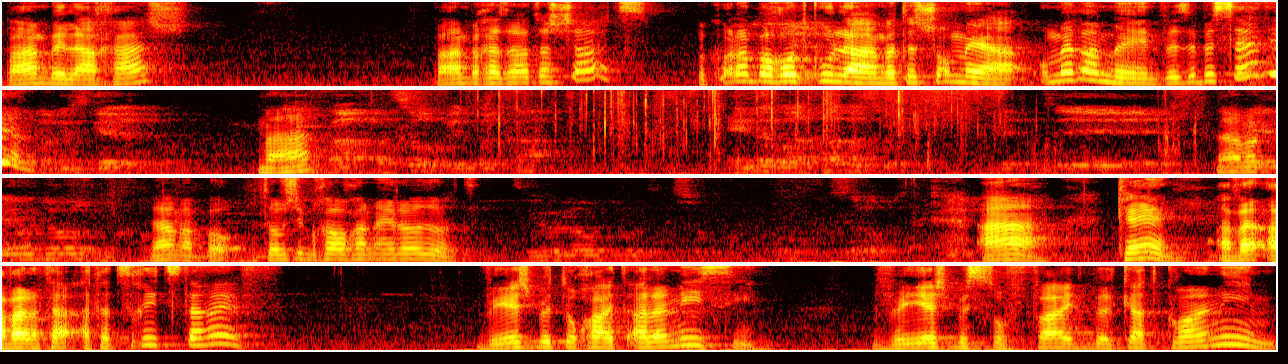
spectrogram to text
פעם בלחש, פעם בחזרת השץ. וכל הברכות כולם, אתה שומע, אומר אמן, וזה בסדר. מה? למה? למה? בוא, טוב שבחר אוחנה להודות. אה, כן, אבל, אבל אתה, אתה צריך להצטרף. ויש בתוכה את על הניסים, ויש בסופה את ברכת כהנים.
